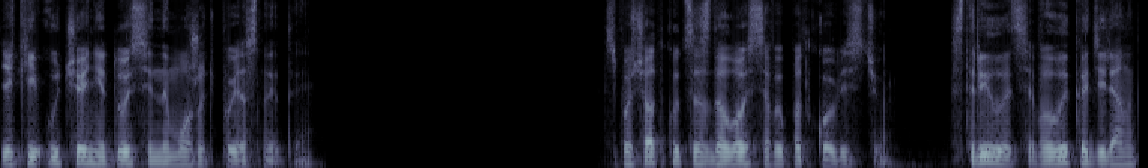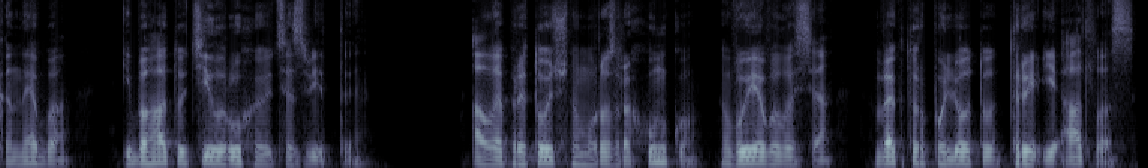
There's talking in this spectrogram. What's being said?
який учені досі не можуть пояснити. Спочатку це здалося випадковістю стрілець, велика ділянка неба, і багато тіл рухаються звідти. Але при точному розрахунку виявилося, вектор польоту 3 і Атлас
